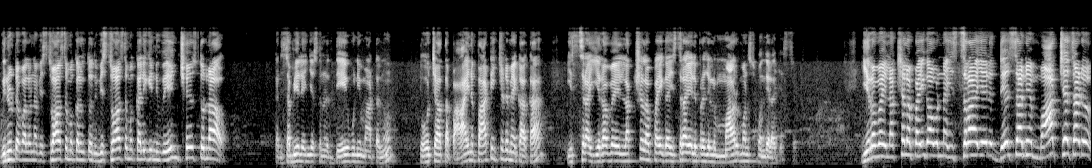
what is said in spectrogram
వినుట వలన విశ్వాసము కలుగుతుంది. విశ్వాసము కలిగి నువ్వేం చేస్తున్నావు? కానీ సమయంలో ఏం చేస్తున్నాడు? దేవుని మాటను తోచా తప్ప ఆయన పాటించడమే కాక ఇస్రా ఇరవై లక్షల పైగా ఇస్రాయేల్ ప్రజలు మారు మనసు పొందేలా చేస్తాడు. ఇరవై లక్షల పైగా ఉన్న ఇస్రాయేల్ దేశాన్ని మార్చేశాడు.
